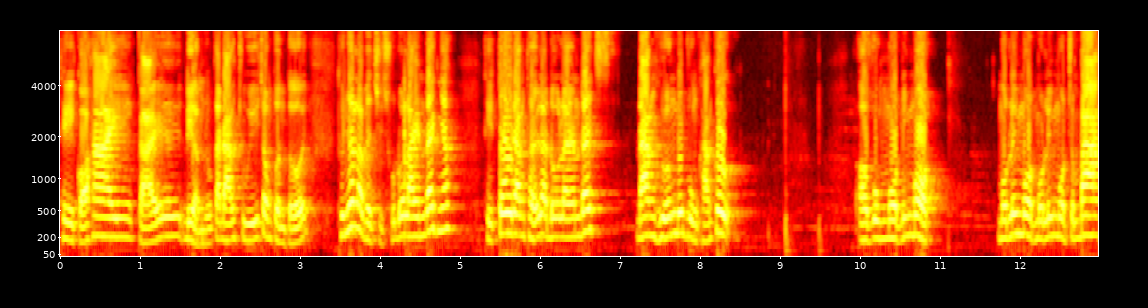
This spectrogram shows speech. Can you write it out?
thì có hai cái điểm chúng ta đáng chú ý trong tuần tới. Thứ nhất là về chỉ số đô la index nhé. Thì tôi đang thấy là đô la index đang hướng đến vùng kháng cự. Ở vùng 101, 101, 101.3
